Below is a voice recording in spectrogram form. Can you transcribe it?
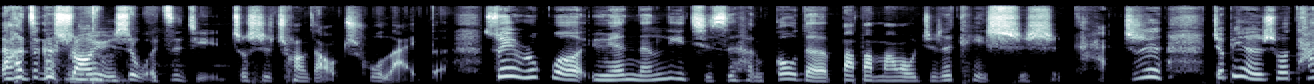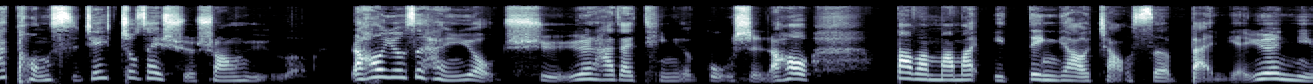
然后这个双语是我自己就是创造出来的。嗯、所以如果语言能力其实很够的爸爸妈妈，我觉得可以试试看，就是就变成说他同时间就在学双语了，然后又是很有趣，因为他在听一个故事，然后爸爸妈妈一定要角色扮演，因为你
